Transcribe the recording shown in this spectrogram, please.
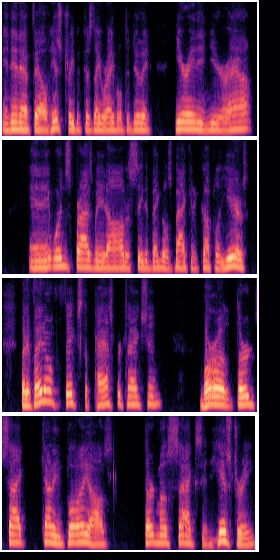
in NFL history because they were able to do it year in and year out. And it wouldn't surprise me at all to see the Bengals back in a couple of years. But if they don't fix the pass protection, Burrow third sack counting playoffs, third most sacks in history,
